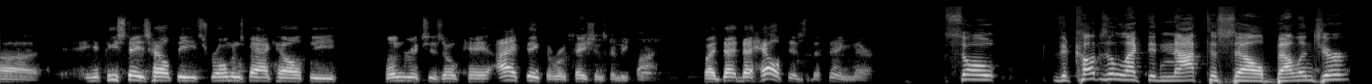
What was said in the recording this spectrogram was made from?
uh, if he stays healthy, Stroman's back healthy, Hendricks is okay. I think the rotation is going to be fine. But that the health is the thing there. So the Cubs elected not to sell Bellinger,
